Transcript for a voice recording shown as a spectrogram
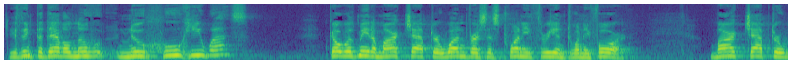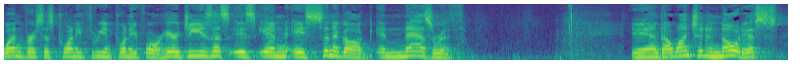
Do you think the devil knew, knew who he was? Go with me to Mark chapter 1, verses 23 and 24. Mark chapter 1, verses 23 and 24. Here, Jesus is in a synagogue in Nazareth. And I want you to notice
